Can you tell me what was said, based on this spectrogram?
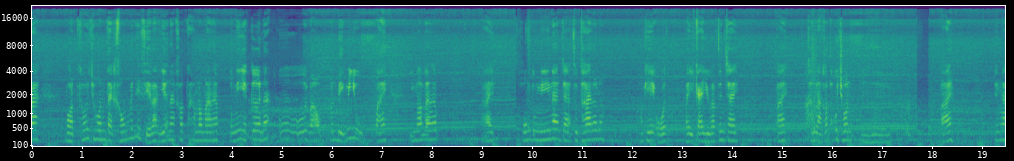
ปะบอดเขาชนแต่เขาไม่ได้เสียหลักเยอะนะเขาตามเรามานะครับ ตรงนี้อย่าเกินนะโอ้ยเบามันเบรกไม่อยู่ไปยิงน็อตแล้วนะครับไปโค้งตรงนี้น่าจะสุดท้ายแล้วเนาะโอเคโอ้ไปอีกไกลอยู่ครับเส้นชัยไปข้างหลังเขาตะอุ้ชนไปยังไง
